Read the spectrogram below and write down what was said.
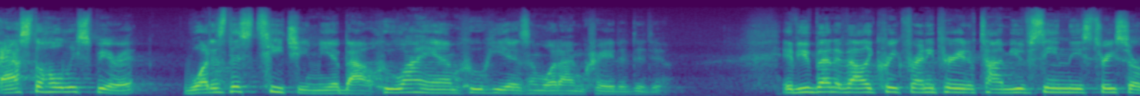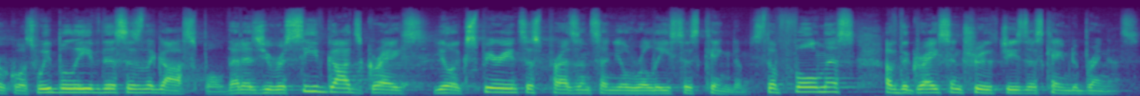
Ask the Holy Spirit what is this teaching me about who I am, who He is, and what I'm created to do? If you've been at Valley Creek for any period of time, you've seen these three circles. We believe this is the gospel that as you receive God's grace, you'll experience His presence and you'll release His kingdom. It's the fullness of the grace and truth Jesus came to bring us.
